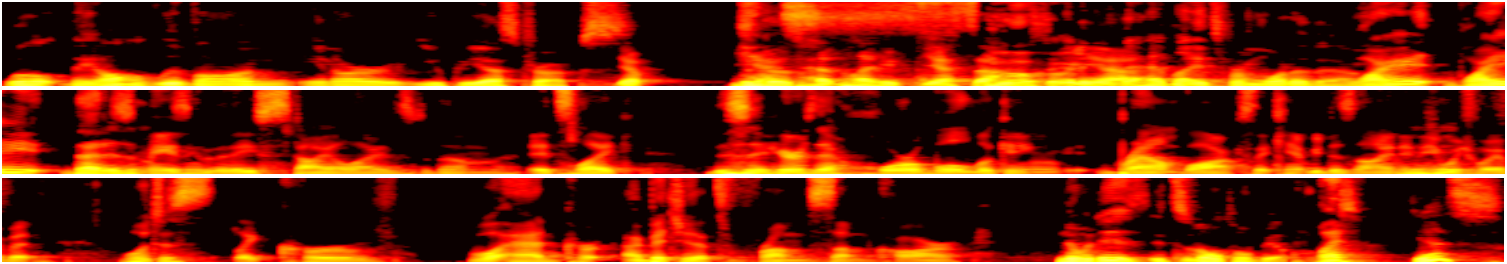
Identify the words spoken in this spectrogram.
Well, they all live on in our UPS trucks. yep With those headlights. yes oh and they have yeah the headlights from one of them. Why? Why? That is amazing that they stylized them. It's like this is here's a horrible looking brown box that can't be designed in any which way, but we'll just like curve. We'll add. Cur- I bet you that's from some car. No, it is. It's an Oldsmobile. What? Yes.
